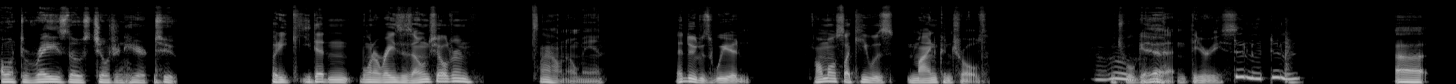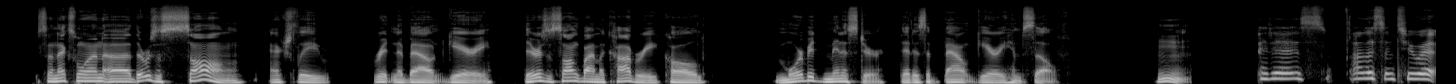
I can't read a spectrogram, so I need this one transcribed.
I want to raise those children here too. But he, he didn't want to raise his own children? I don't know, man. That dude was weird. Almost like he was mind controlled, which we'll get yeah. to that in theories. Uh, so next one, uh, there was a song actually written about Gary. There is a song by Macabre called "Morbid Minister" that is about Gary himself. Hmm. It is. I listened to it.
